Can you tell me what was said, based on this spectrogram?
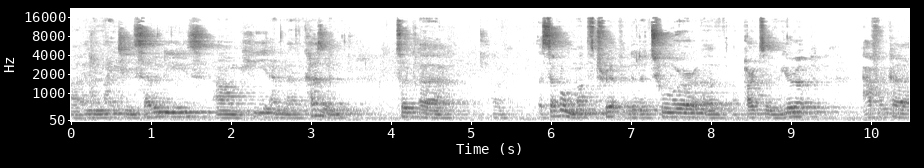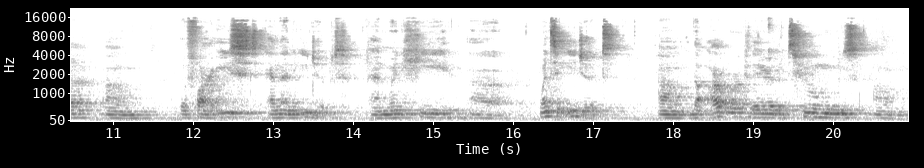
Uh, in the 1970s, um, he and a cousin took a, a, a several month trip and did a tour of parts of Europe, Africa, um, the Far East, and then Egypt. And when he uh, went to Egypt, the artwork there, the tombs, um,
